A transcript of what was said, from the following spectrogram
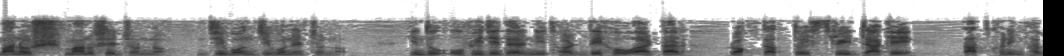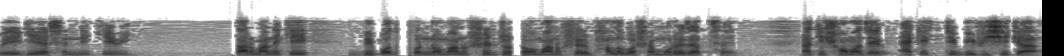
মানুষ মানুষের জন্য, জীবন জীবনের জন্য। কিন্তু অভিজিতের নিথর দেহ আর তার রক্তাক্ত স্ত্রীর ডাকে তাৎক্ষণিকভাবে এগিয়ে আসেননি কেউই। তার মানে কি বিপদপন্ন মানুষের জন্য মানুষের ভালোবাসা মরে যাচ্ছে? নাকি সমাজের এক একটি বিভীষিকা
